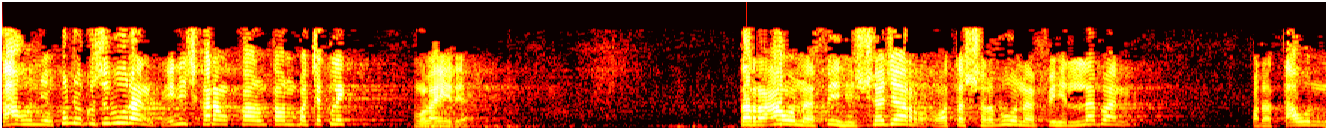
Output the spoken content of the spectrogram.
tahun yang penuh kesuburan. Ini sekarang tahun baca klik mulai dia. Tar'auna fihi syajar wa tashrabuna fihi laban. Pada tahun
